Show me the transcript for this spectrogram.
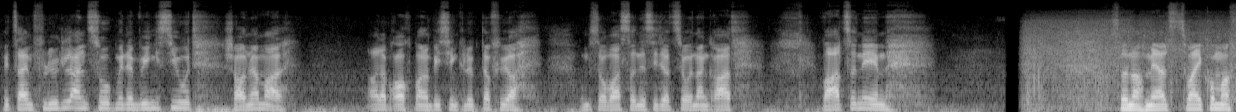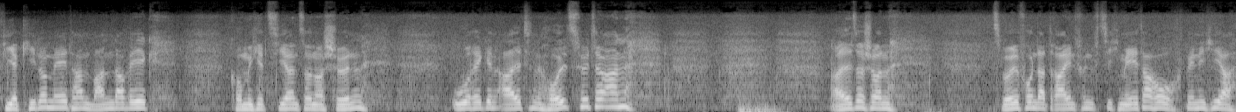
mit seinem Flügelanzug, mit dem Wingsuit. Schauen wir mal. Aber da braucht man ein bisschen Glück dafür, um sowas, so eine Situation dann gerade wahrzunehmen. So nach mehr als 2,4 Kilometern Wanderweg komme ich jetzt hier in so einer schönen urigen alten Holzhütte an. Also schon 1253 Meter hoch bin ich hier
